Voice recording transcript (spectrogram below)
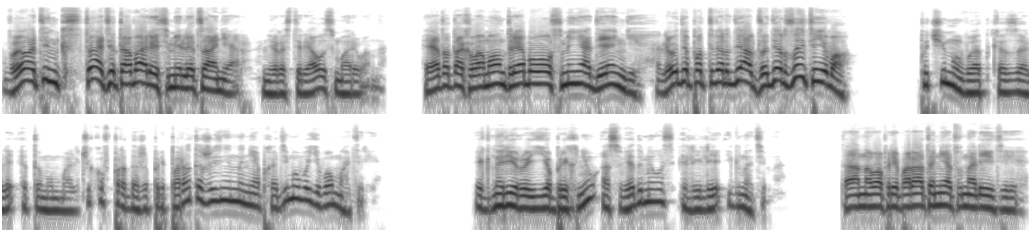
«Вы очень кстати, товарищ милиционер!» — не растерялась Марья Ивановна. «Этот охламон требовал с меня деньги. Люди подтвердят, задержите его!» «Почему вы отказали этому мальчику в продаже препарата жизненно необходимого его матери?» Игнорируя ее брехню, осведомилась Лилия Игнатьевна. «Данного препарата нет в наличии»,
